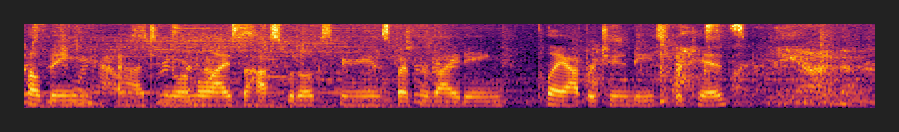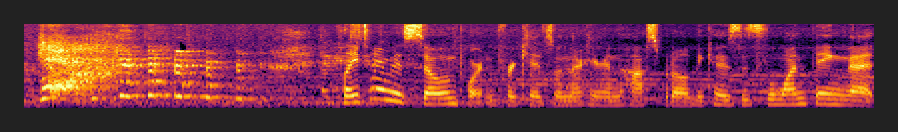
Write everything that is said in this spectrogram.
helping uh, to normalize the hospital experience by providing play opportunities for kids. Playtime is so important for kids when they're here in the hospital because it's the one thing that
